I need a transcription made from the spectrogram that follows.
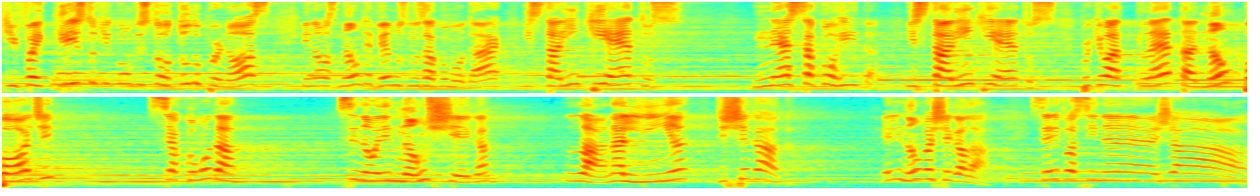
que foi Cristo que conquistou tudo por nós e nós não devemos nos acomodar e estar inquietos nessa corrida, estar inquietos, porque o atleta não pode se acomodar, senão ele não chega lá na linha de chegada. Ele não vai chegar lá. Se ele for assim, né, já,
